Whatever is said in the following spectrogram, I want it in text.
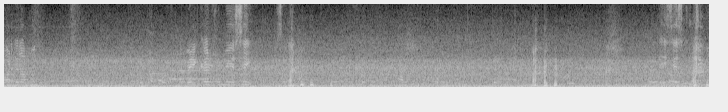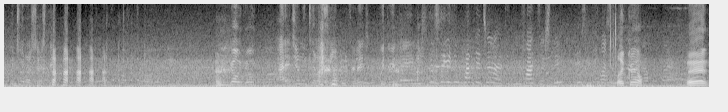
o arde la buză. American from USA. Ei se scuce cu piciorul așa, știi? Ia uite, uite, are genunchiul ăla slab, înțelegi? Uite, uite. E mișto să iei din partea cealaltă, din față, știi? Stai cu el. E,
